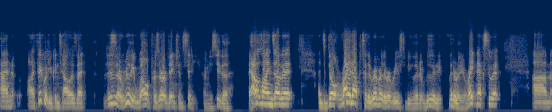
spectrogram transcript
And I think what you can tell is that this is a really well preserved ancient city. I mean, you see the, the outlines of it. It's built right up to the river. The river used to be literally, literally right next to it. Um,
